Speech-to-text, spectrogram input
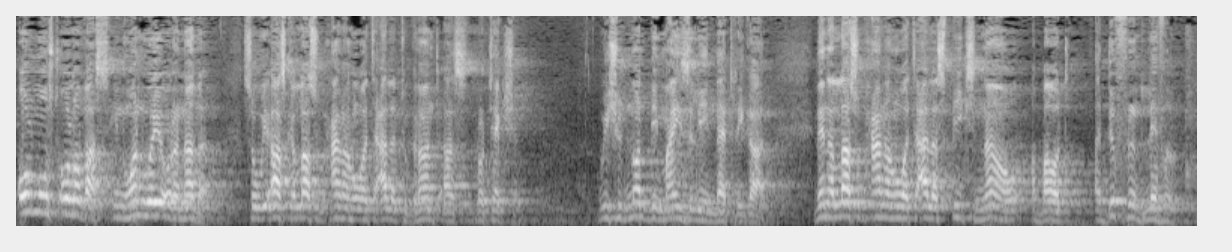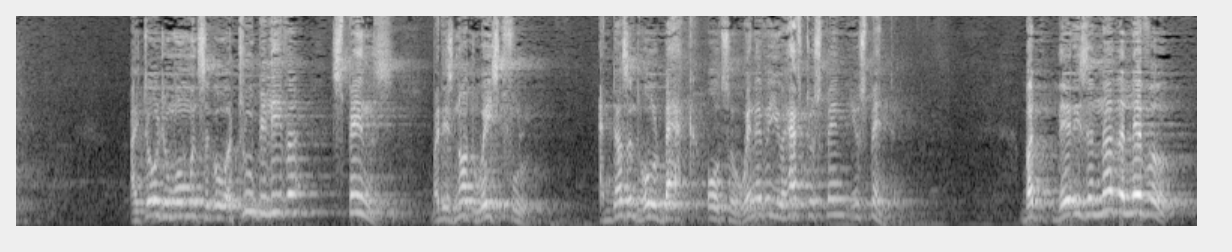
almost all of us in one way or another. So we ask Allah subhanahu wa ta'ala to grant us protection. We should not be miserly in that regard. Then Allah subhanahu wa ta'ala speaks now about a different level. I told you moments ago, a true believer spends, but is not wasteful and doesn't hold back also. Whenever you have to spend, you spend. But there is another level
